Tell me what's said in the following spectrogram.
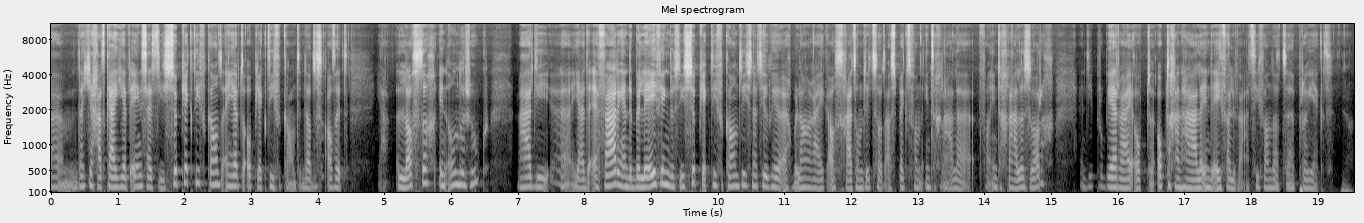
um, dat je gaat kijken, je hebt enerzijds die subjectieve kant en je hebt de objectieve kant. En dat is altijd ja, lastig in onderzoek. Maar die, uh, ja, de ervaring en de beleving, dus die subjectieve kant, is natuurlijk heel erg belangrijk als het gaat om dit soort aspecten van integrale, van integrale zorg. En die proberen wij op te, op te gaan halen in de evaluatie van dat uh, project. Ja.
